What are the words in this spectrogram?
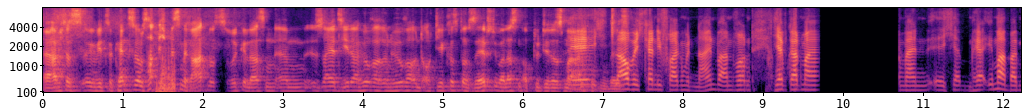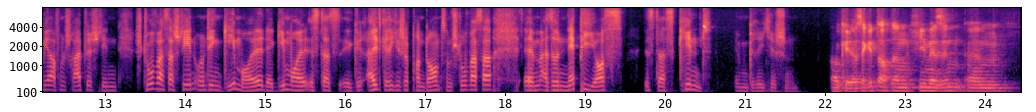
äh, habe ich das irgendwie zur Kenntnis genommen. Es hat mich ein bisschen ratlos zurückgelassen. Ähm, es sei jetzt jeder Hörerin, Hörer und auch dir, Christoph, selbst überlassen, ob du dir das mal äh, angucken ich willst. Ich glaube, ich kann die Frage mit Nein beantworten. Ich habe gerade mal mein, ich habe ja immer bei mir auf dem Schreibtisch den Stohwasser stehen und den Gemol. Der Gemol ist das äh, altgriechische Pendant zum Stohwasser. Ähm, also Nepios ist das Kind im Griechischen. Okay, das ergibt auch dann viel mehr Sinn. Ähm,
